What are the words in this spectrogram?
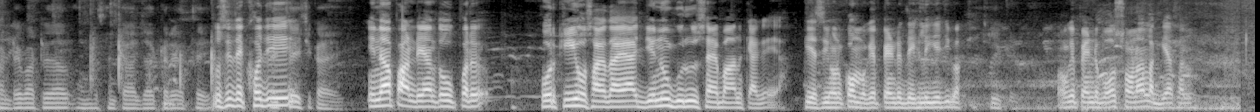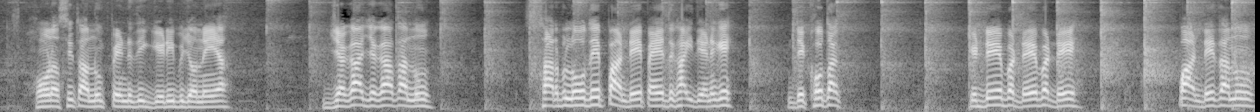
ਖੰਡੇ ਬਾਟੇ ਦਾ ਉਹਨਾਂ ਸੰਚਾਰ ਜਾ ਕਰੇ ਉੱਥੇ। ਤੁਸੀਂ ਦੇਖੋ ਜੀ। ਇਹਨਾਂ ਭਾਂਡਿਆਂ ਤੋਂ ਉੱਪਰ ਹੋਰ ਕੀ ਹੋ ਸਕਦਾ ਆ ਜਿਹਨੂੰ ਗੁਰੂ ਸਾਹਿਬਾਨ ਕਹਿ ਗਏ ਆ। ਕਿ ਅਸੀਂ ਹੁਣ ਘੁੰਮ ਕੇ ਪਿੰਡ ਦੇਖ ਲਈਏ ਜੀ ਬਾਕੀ। ਠੀਕ ਹੈ। ਕਿਉਂਕਿ ਪਿੰਡ ਬਹੁਤ ਸੋਹਣਾ ਲੱਗਿਆ ਸਾਨੂੰ। ਹੁਣ ਅਸੀਂ ਤੁਹਾਨੂੰ ਪਿੰਡ ਦੀ ਗੇੜੀ ਵਜਾਉਨੇ ਆ। ਜਗ੍ਹਾ ਜਗ੍ਹਾ ਤੁਹਾਨੂੰ ਸਰਬਲੋ ਦੇ ਭਾਂਡੇ ਪਏ ਦਿਖਾਈ ਦੇਣਗੇ। ਦੇਖੋ ਤਾਂ ਕਿੱਡੇ ਵੱਡੇ ਵੱਡੇ ਭਾਂਡੇ ਤੁਹਾਨੂੰ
